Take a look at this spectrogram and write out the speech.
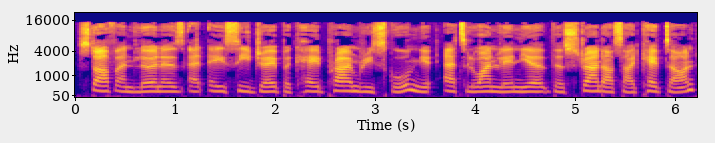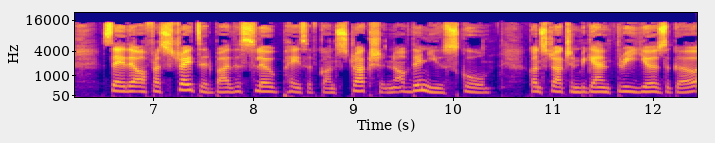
Staff and learners at ACJ Phakade Primary School near, at Lwandle near the Strand outside Cape Town say they are frustrated by the slow pace of construction of their new school. Construction began three years ago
